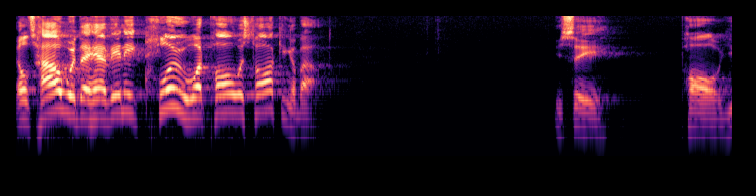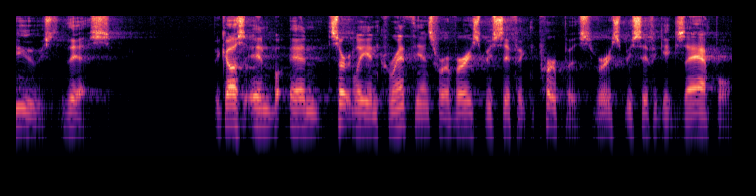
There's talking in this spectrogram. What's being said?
Else, how would they have any clue what Paul was talking about? You see, Paul used this because, in, in, certainly in Corinthians, for a very specific purpose, very specific example.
